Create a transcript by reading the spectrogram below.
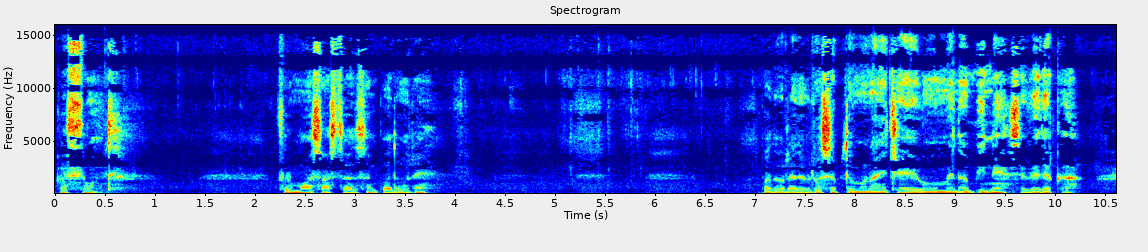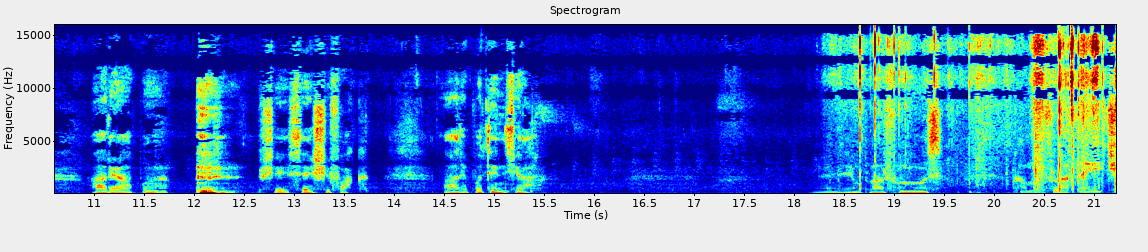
că sunt. Frumos astăzi în pădure. Pădurea de vreo săptămână aici e umedă bine, se vede că are apă și se și fac. Are potențial. Un exemplar frumos camuflat aici.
